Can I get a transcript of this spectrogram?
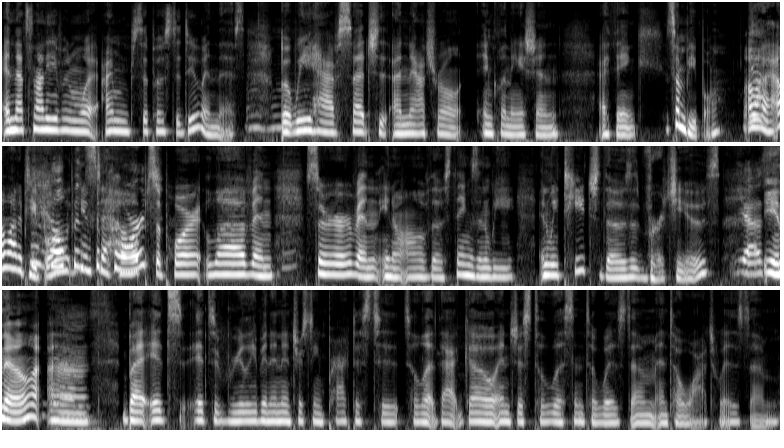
and that's not even what I'm supposed to do in this. But we Mm-hmm. have such a natural inclination. I think some people, a lot, a lot of to people, help and you know, to help, support. Love, and serve, and you know all of those things. And we and we teach those virtues. Yes. You know, um, but it's it's really been an interesting practice to to let that go and just to listen to wisdom and to watch wisdom.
